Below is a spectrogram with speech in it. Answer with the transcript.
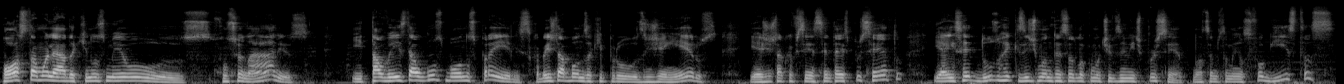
posso dar uma olhada aqui nos meus funcionários e talvez dar alguns bônus para eles. Acabei de dar bônus aqui para os engenheiros e a gente está com eficiência em 110% e aí reduz o requisito de manutenção de locomotivas em 20%. Nós temos também os foguistas,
